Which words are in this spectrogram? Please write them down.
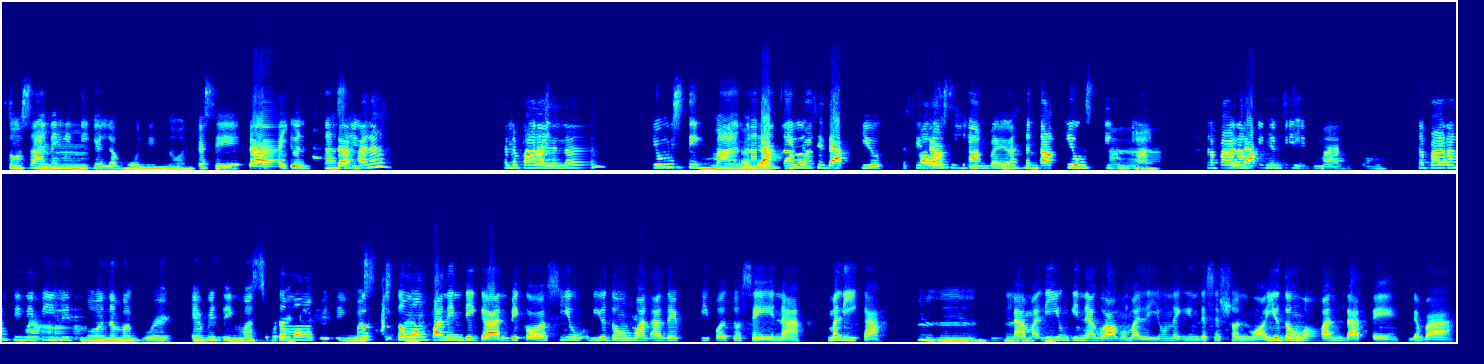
so sana Mm-mm. hindi ka lamunin nun kasi Da, yun. Da, nasa ano? Ano pangalan nun? yung stigma na Ano? Dak yun, si Dak yun. Si Dak si yun ba yun? yung dak yung stigma Ah. na parang pinipilit stigma. mo na parang pinipilit Ah. mo na mag-work everything must Gusto work mong- everything must Gusto work. mong panindigan because you you don't want other people to say na mali ka. Mm-mm. Na mali yung ginagawa mo, mali yung naging decision mo. You don't want that eh, ba?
